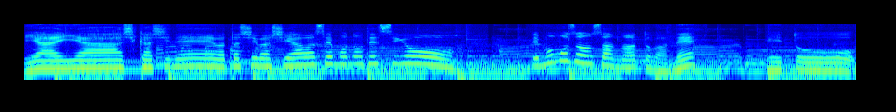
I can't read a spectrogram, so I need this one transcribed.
いやいやしかしね私は幸せ者ですよ。でももぞんさんの後はねえっ、ー、と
